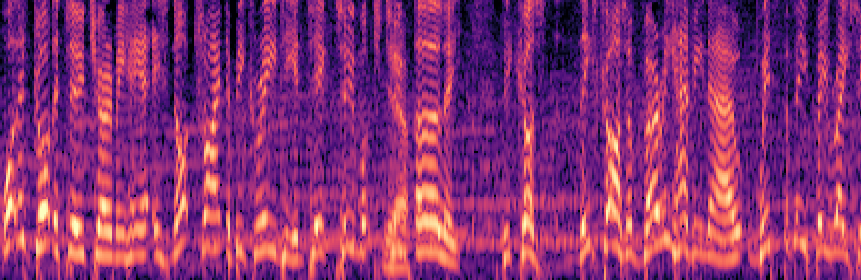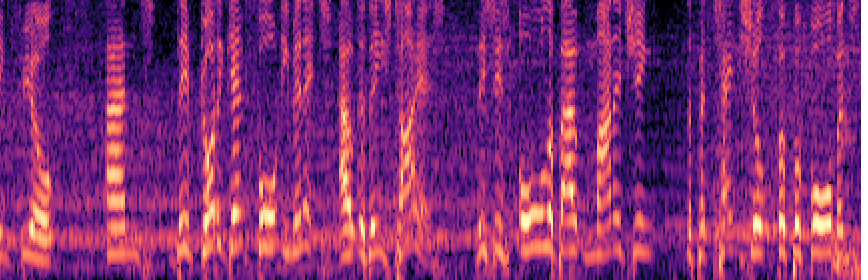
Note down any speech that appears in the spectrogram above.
what they've got to do, Jeremy, here is not trying to be greedy and take too much too yeah. early because these cars are very heavy now with the VP Racing fuel, and they've got to get 40 minutes out of these tyres. This is all about managing the potential for performance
